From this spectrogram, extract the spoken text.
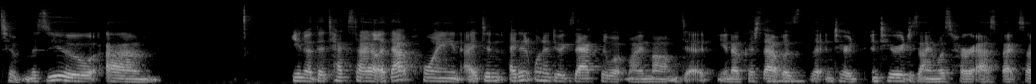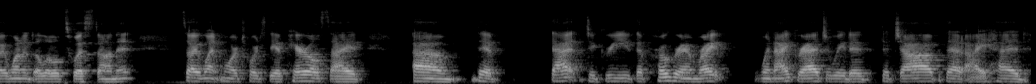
to Mizzou, um, you know, the textile at that point, I didn't, I didn't want to do exactly what my mom did, you know, cause that was mm-hmm. the interior, interior design was her aspect. So I wanted a little twist on it. So I went more towards the apparel side. Um, the, that degree, the program, right when I graduated, the job that I had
